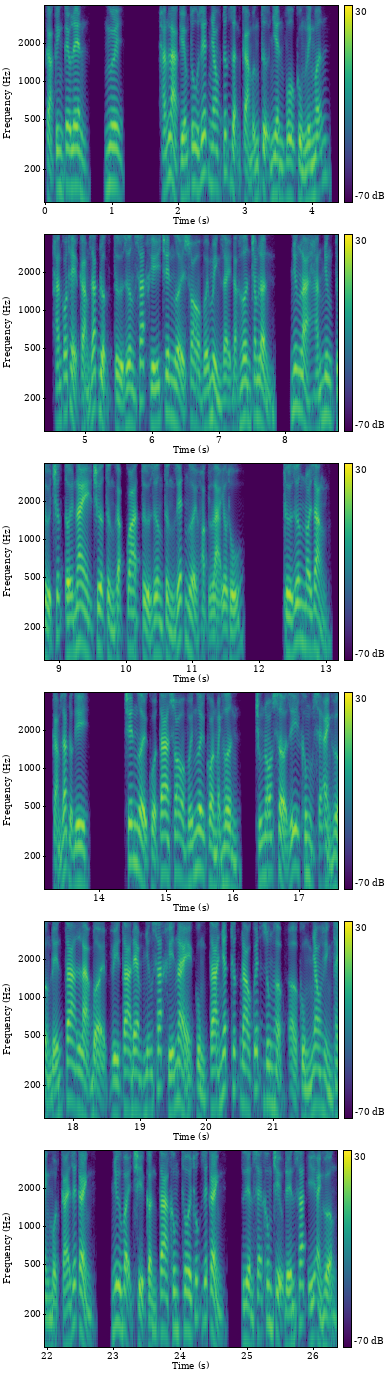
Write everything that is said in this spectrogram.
cả kinh kêu lên, ngươi! Hắn là kiếm tu giết nhau tức giận cảm ứng tự nhiên vô cùng linh mẫn, hắn có thể cảm giác được từ dương sát khí trên người so với mình dày đặc hơn trăm lần, nhưng là hắn nhưng từ trước tới nay chưa từng gặp qua từ dương từng giết người hoặc là yêu thú. Từ dương nói rằng, cảm giác được đi. Trên người của ta so với ngươi còn mạnh hơn, chúng nó sở dĩ không sẽ ảnh hưởng đến ta là bởi vì ta đem những sát khí này cùng ta nhất thức đao quyết dung hợp ở cùng nhau hình thành một cái giết cảnh như vậy chỉ cần ta không thôi thúc giết cảnh, liền sẽ không chịu đến sát ý ảnh hưởng.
